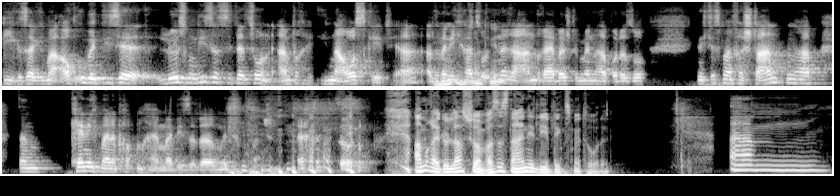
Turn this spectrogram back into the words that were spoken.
die, sage ich mal, auch über diese Lösung dieser Situation einfach hinausgeht. Ja? Also wenn ich halt okay. so innere Antreiberstimmen habe oder so, wenn ich das mal verstanden habe, dann kenne ich meine Pappenheimer, die so da mit. so. Amrei, du lachst schon. Was ist deine Lieblingsmethode? Ähm,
